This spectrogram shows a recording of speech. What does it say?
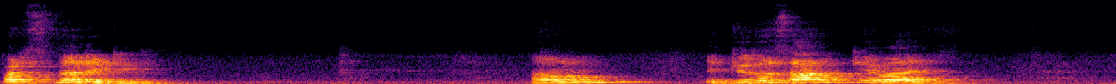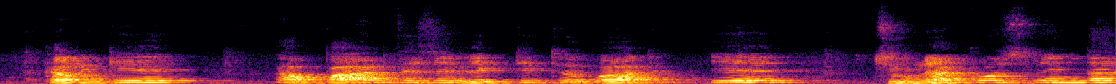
પર્સનાલિટી આમ એટલું તો સારું કહેવાય. કારણ કે આ પાઠ જે છે, વ્યક્તિત્વ પાઠ, એ જૂના કોર્સની અંદર,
